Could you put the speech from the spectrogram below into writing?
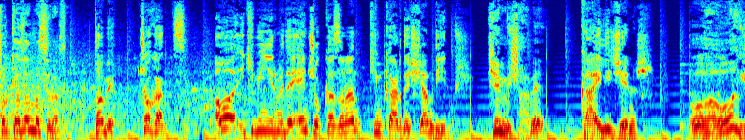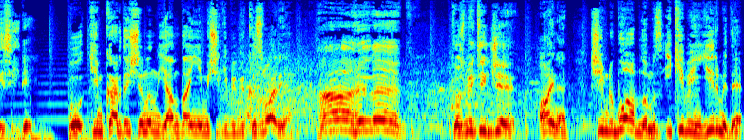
Çok kazanması lazım. Tabii çok haklısın. Ama 2020'de en çok kazanan Kim Kardashian değilmiş. Kimmiş abi? Kylie Jenner. Oha o hangisiydi? Bu Kim Kardashian'ın yandan yemişi gibi bir kız var ya. Ha evet. Kozmetikçi. Aynen. Şimdi bu ablamız 2020'de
